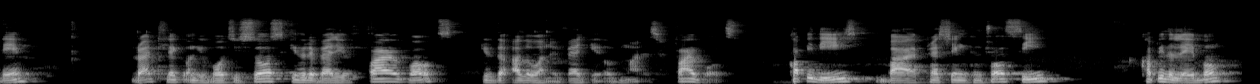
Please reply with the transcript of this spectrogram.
there. Right click on your voltage source, give it a value of 5 volts, give the other one a value of minus 5 volts. Copy these by pressing Ctrl C, copy the label,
